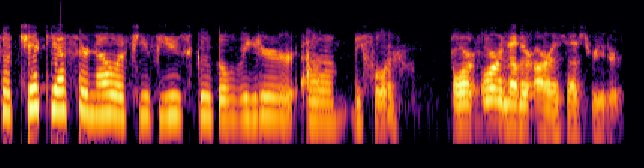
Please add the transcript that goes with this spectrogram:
So check yes or no if you've used Google Reader uh, before. Or, or another RSS reader.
